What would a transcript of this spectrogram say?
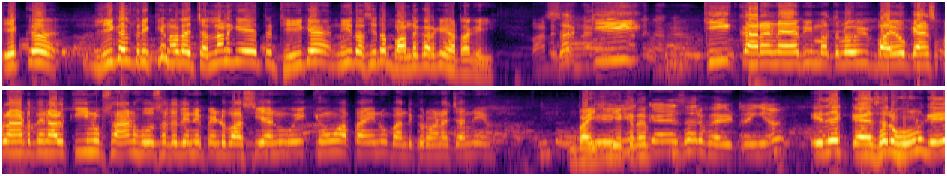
ਇੱਕ ਲੀਗਲ ਤਰੀਕੇ ਨਾਲ ਇਹ ਚੱਲਣਗੇ ਤੇ ਠੀਕ ਹੈ ਨਹੀਂ ਤਾਂ ਅਸੀਂ ਤਾਂ ਬੰਦ ਕਰਕੇ ਹਟਾਂਗੇ ਜੀ। ਸਰ ਕੀ ਕੀ ਕਾਰਨ ਹੈ ਵੀ ਮਤਲਬ ਵੀ ਬਾਇਓਗੈਸ ਪਲਾਂਟ ਦੇ ਨਾਲ ਕੀ ਨੁਕਸਾਨ ਹੋ ਸਕਦੇ ਨੇ ਪਿੰਡ ਵਾਸੀਆਂ ਨੂੰ? ਇਹ ਕਿਉਂ ਆਪਾਂ ਇਹਨੂੰ ਬੰਦ ਕਰਵਾਉਣਾ ਚਾਹੁੰਦੇ ਹਾਂ? ਬਾਈ ਜੀ ਇੱਕ ਤਾਂ ਕੈਂਸਰ ਫੈਕਟਰੀਆਂ ਇਹਦੇ ਕੈਂਸਰ ਹੋਣਗੇ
